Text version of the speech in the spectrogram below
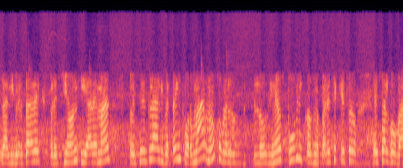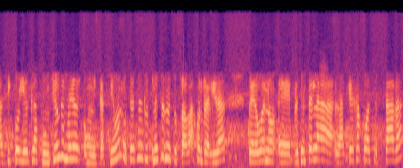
la libertad de expresión y además pues es la libertad de informar, ¿no? Sobre los, los dineros públicos. Me parece que eso es algo básico y es la función del medio de comunicación. O ese es, nuestro trabajo en realidad. Pero bueno, eh, presenté la, la queja, fue aceptada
